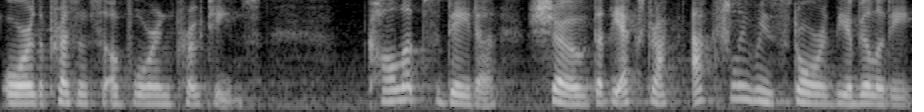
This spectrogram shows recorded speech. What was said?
or the presence of foreign proteins. Collip's data showed that the extract actually restored the ability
